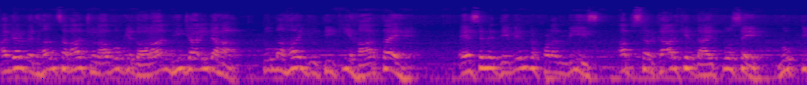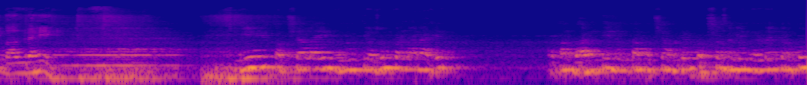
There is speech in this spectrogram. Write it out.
अगर विधानसभा चुनावों के दौरान भी जारी रहा तो महायुति की हार तय है। ऐसे में देवेंद्र फडणवीस अब सरकार के दायित्वों से मुक्ति मांग रहे हैं। पक्षाला एक विनंती अजून करणार आहे। भारतीय जनता पक्षामध्ये पक्ष सगळे निर्णय करतो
